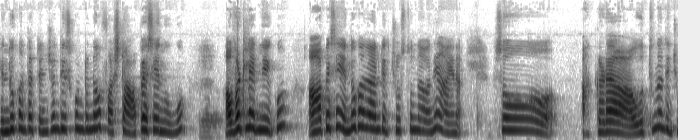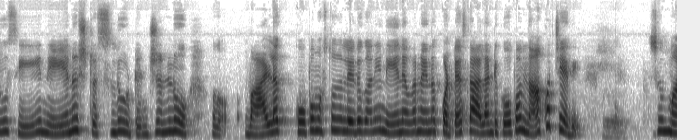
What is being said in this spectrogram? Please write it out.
ఎందుకు అంత టెన్షన్ తీసుకుంటున్నావు? ఫస్ట్ ఆపేసే నువ్వు. అవ్వట్లేదు నీకు. ఆపేసే ఎందుకు అలాంటిది చూస్తున్నావని ఆయన. సో అక్కడ అవుతున్నది చూసి నేను స్ట్రెస్లు టెన్షన్లు వాళ్ళ కోపం వస్తుందో లేదో కానీ నేను ఎవరినైనా కొట్టేస్తా అలాంటి కోపం నాకు వచ్చేది. సో మా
